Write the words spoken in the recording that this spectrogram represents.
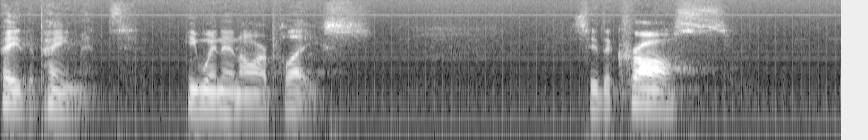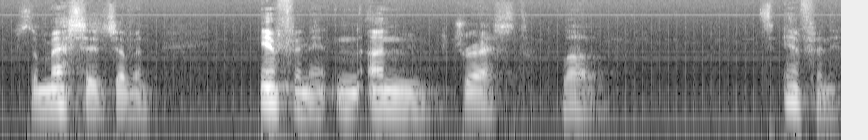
paid the payment. He went in our place. See, the cross is the message of an infinite and undressed love. It's infinite,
